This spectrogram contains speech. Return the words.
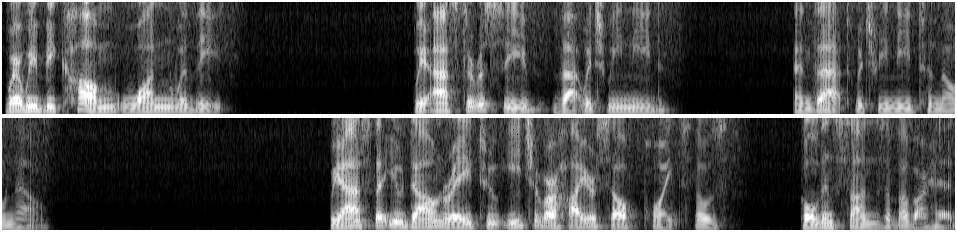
where we become one with thee. We ask to receive that which we need and that which we need to know now. We ask that you downray to each of our higher self points, those golden suns above our head,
